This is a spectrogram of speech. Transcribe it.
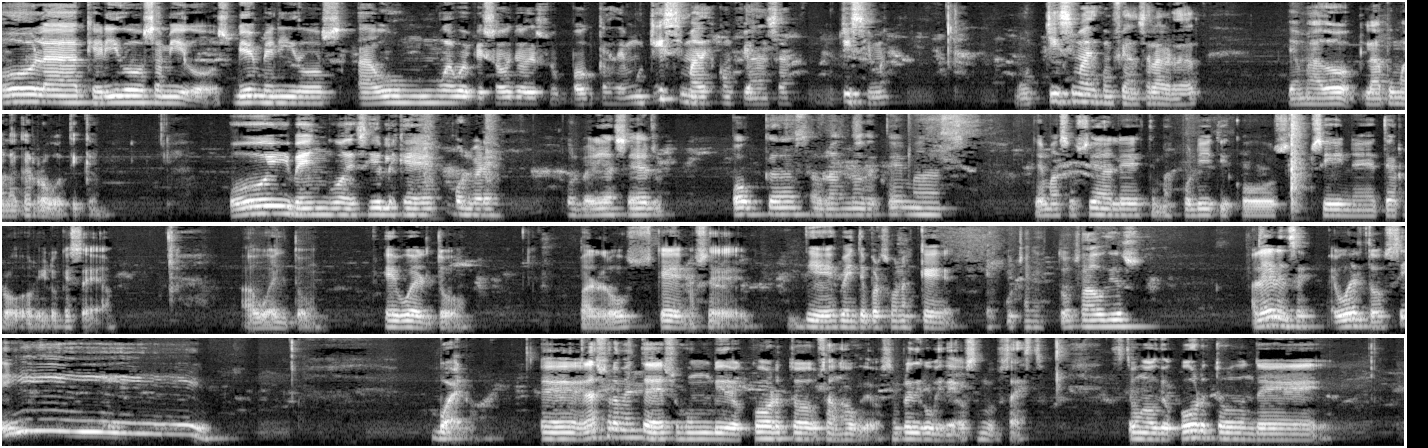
Hola queridos amigos, bienvenidos a un nuevo episodio de su podcast de muchísima desconfianza, muchísima, muchísima desconfianza la verdad, llamado La Pumalaca Robótica. Hoy vengo a decirles que volveré, volveré a hacer podcast hablando de temas, temas sociales, temas políticos, cine, terror y lo que sea ha vuelto, he vuelto para los que, no sé, 10, 20 personas que escuchan estos audios. Alégrense, he vuelto, sí. Bueno, eh, era solamente eso, es un video corto, o sea, un audio, siempre digo video, se me gusta esto. Este es un audio corto donde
